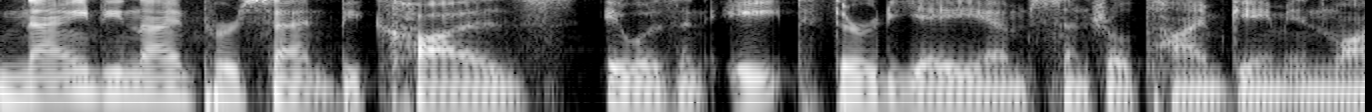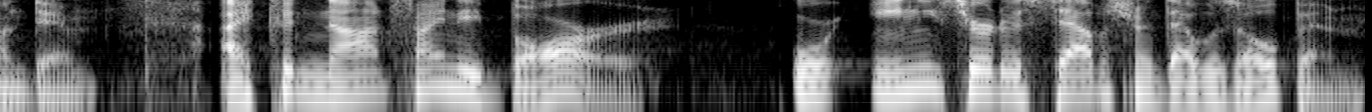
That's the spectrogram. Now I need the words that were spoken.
99% because it was an 8:30 a.m. Central Time game in London. I could not find a bar or any sort of establishment that was open.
